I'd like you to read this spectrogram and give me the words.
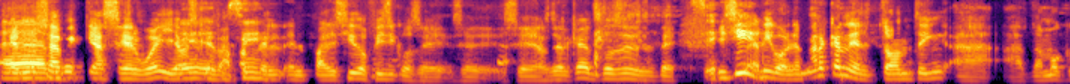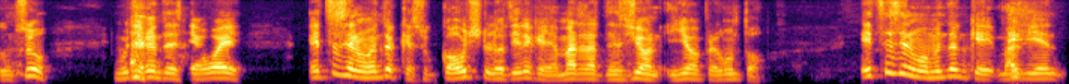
que no Em, sabe qué hacer, güey. Ya ves que eh, aparte sí. el, el parecido físico se, se, se acerca. Entonces, este, Sí, y sí, claro. digo, le marcan el taunting a, a Damo Kung Su. Mucha gente decía, güey, este es el momento en que su coach lo tiene que llamar la atención. Y yo me pregunto, este es el momento en que más bien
